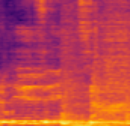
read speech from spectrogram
Losing time.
